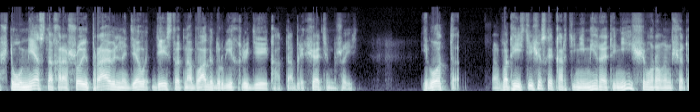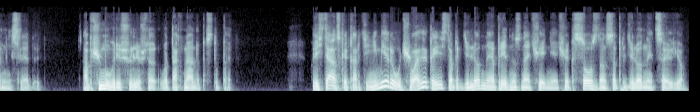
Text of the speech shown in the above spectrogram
что уместно, хорошо и правильно действовать на благо других людей, как-то облегчать им жизнь. И вот в атеистической картине мира это ни из чего ровным счетом не следует. А почему вы решили, что вот так надо поступать? В христианской картине мира у человека есть определенное предназначение. Человек создан с определенной целью.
